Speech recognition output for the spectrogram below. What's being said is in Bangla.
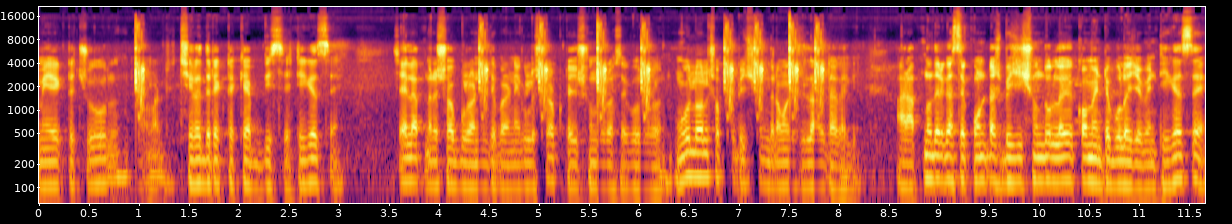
মেয়ের একটা চুল, আমার ছেলেদের একটা ক্যাপ দিছে, ঠিক আছে? চাইলে আপনারা সবগুলো নিতে পারেন, এগুলো সবটাই সুন্দর আছে গোলওয়াল গোলওয়াল সবচেয়ে বেশি সুন্দর, আমার কাছে লালটা লাগে। আর আপনাদের কাছে কোনটা বেশি সুন্দর লাগে কমেন্টে বলে যাবেন, ঠিক আছে?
